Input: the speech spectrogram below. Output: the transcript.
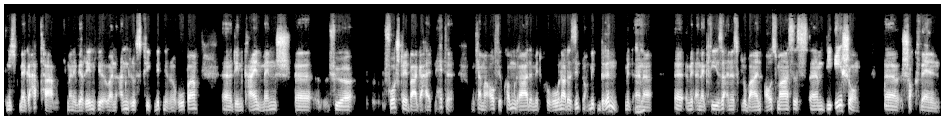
nicht mehr gehabt haben. Ich meine, wir reden hier über einen Angriffskrieg mitten in Europa, äh, den kein Mensch äh, für vorstellbar gehalten hätte. Und Klammer auf, wir kommen gerade mit Corona oder sind noch mittendrin mit mhm. einer äh, mit einer Krise eines globalen Ausmaßes, ähm, die eh schon äh, Schockwellen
